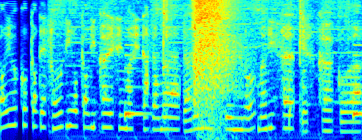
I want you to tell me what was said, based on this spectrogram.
ということで装備を取り返しましたがまあ誰に言ってんの？マリサ、ケスカーコは。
